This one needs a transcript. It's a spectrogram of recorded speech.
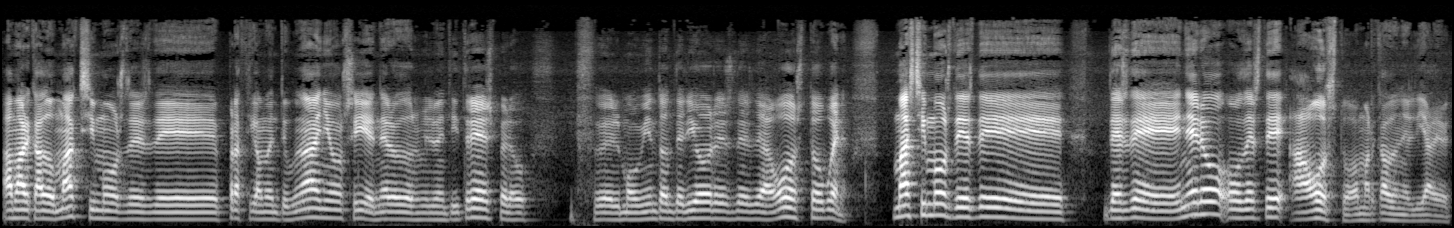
ha marcado máximos desde prácticamente un año, sí, enero de 2023, pero el movimiento anterior es desde agosto, bueno, máximos desde, desde enero o desde agosto ha marcado en el día de hoy.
